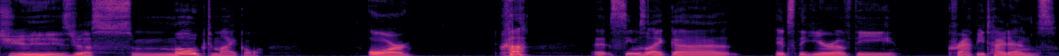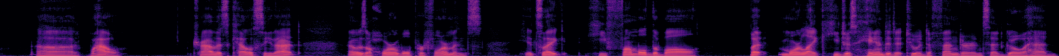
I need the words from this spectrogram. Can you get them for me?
Jeez, just smoked Michael. Or, huh, it seems like uh, it's the year of the crappy tight ends. Uh, wow, Travis Kelce, that that was a horrible performance. It's like he fumbled the ball, but more like he just handed it to a defender and said, "Go ahead."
